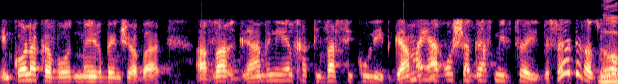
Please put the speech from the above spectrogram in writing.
עם כל הכבוד, מאיר בן שבת עבר גם ניהל חטיבה סיכולית, גם היה ראש אגף מבצעי. בסדר, אז הוא לא, לא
